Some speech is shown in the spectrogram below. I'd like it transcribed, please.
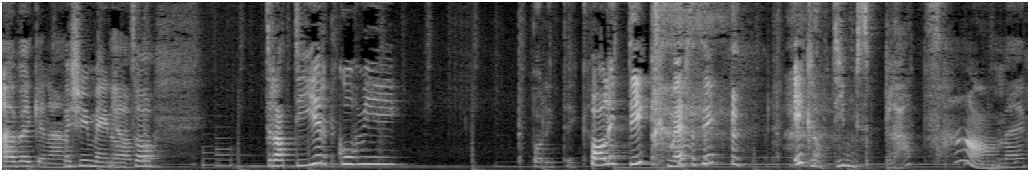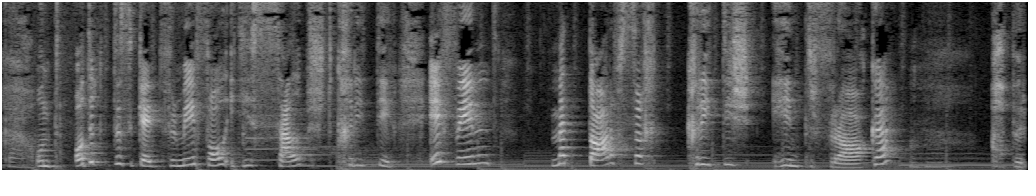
Aber genau. Weißt du, wie ich meine? Ja, Und so, die Radiergummi, Politik. Politik, merci. ich glaube, die muss Platz haben. Mega. Und, oder das geht für mich voll in die Selbstkritik. Ich finde, man darf sich kritisch hinterfragen, aber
